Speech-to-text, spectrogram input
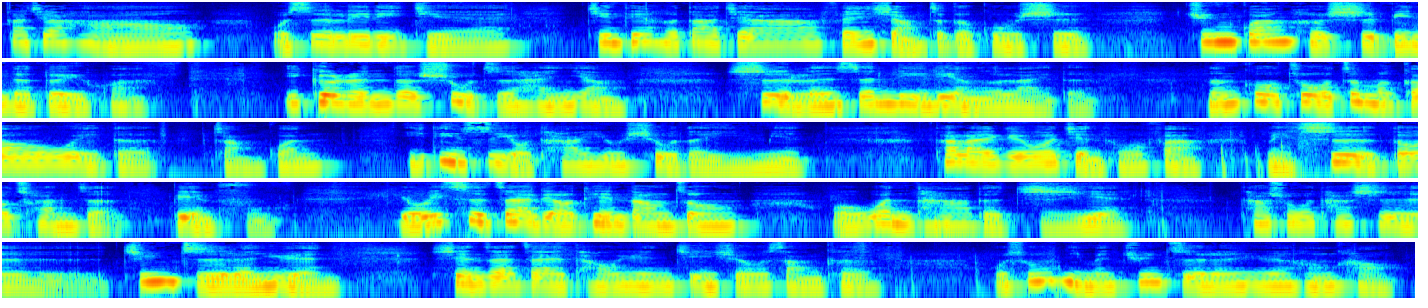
大家好，我是丽丽姐，今天和大家分享这个故事：军官和士兵的对话。一个人的素质涵养是人生历练而来的，能够做这么高位的长官，一定是有他优秀的一面。他来给我剪头发，每次都穿着便服。有一次在聊天当中，我问他的职业。他说他是军职人员，现在在桃园进修上课。我说你们军职人员很好，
